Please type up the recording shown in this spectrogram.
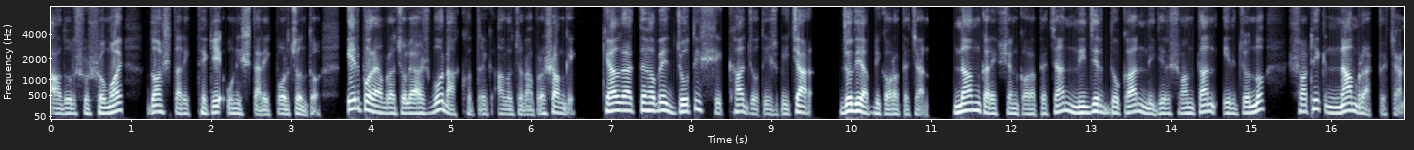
আদর্শ সময় দশ তারিখ থেকে উনিশ তারিখ পর্যন্ত। এরপরে আমরা চলে আসব নাক্ষত্রিক আলোচনা প্রসঙ্গে। খেয়াল রাখতে হবে জ্যোতিষ শিক্ষা, জ্যোতিষ বিচার যদি আপনি করাতে চান। নাম কারেকশন করাতে চান, নিজের দোকান, নিজের সন্তান, এর জন্য সঠিক নাম রাখতে চান।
